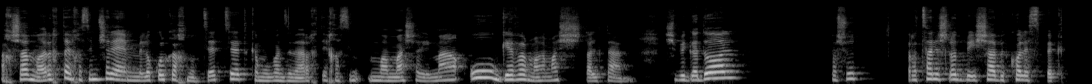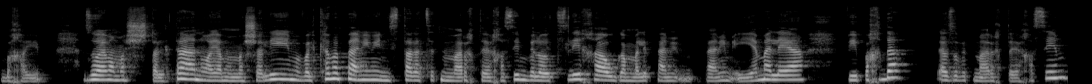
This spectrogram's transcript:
עכשיו מערכת היחסים שלהם לא כל כך נוצצת, כמובן זה מערכת יחסים ממש אלימה, הוא גבר ממש שתלטן, שבגדול פשוט רצה לשלוט באישה בכל אספקט בחיים. אז הוא היה ממש שתלטן, הוא היה ממש אלים, אבל כמה פעמים היא ניסתה לצאת ממערכת היחסים ולא הצליחה, הוא גם מלא פעמים, פעמים איים עליה, והיא פחדה לעזוב את מערכת היחסים,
